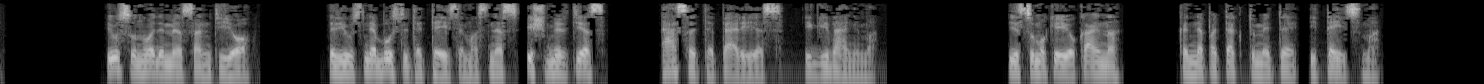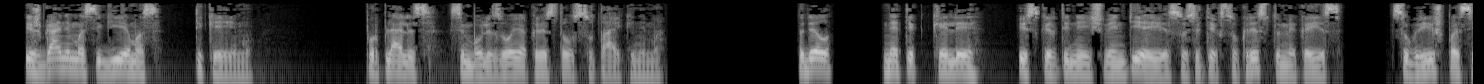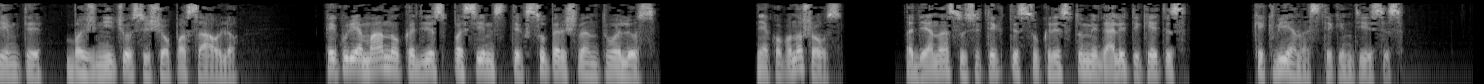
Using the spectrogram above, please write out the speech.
jūsų nuodėmės ant jo. Ir jūs nebusite teisiamas, nes iš mirties esate perėjęs į gyvenimą. Jis sumokėjo kainą, kad nepatektumėte į teismą. Išganimas įgyjamas tikėjimu. Purplelis simbolizuoja Kristaus sutaikinimą. Todėl ne tik keli išskirtiniai šventieji susitiks su Kristumi, kai jis sugrįž pasiimti bažnyčios iš šio pasaulio. Kai kurie mano, kad jis pasiims tik superšventuolius. Nieko panašaus. Ta diena susitikti su Kristumi gali tikėtis kiekvienas tikintysis.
